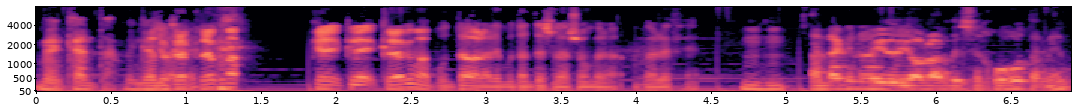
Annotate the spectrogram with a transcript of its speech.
Me encanta, me encanta. Yo creo, ¿eh? creo que me, creo que me ha apuntado a la de Mutantes en la Sombra, me parece. Ujú. Anda que no he oído yo hablar de ese juego también.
